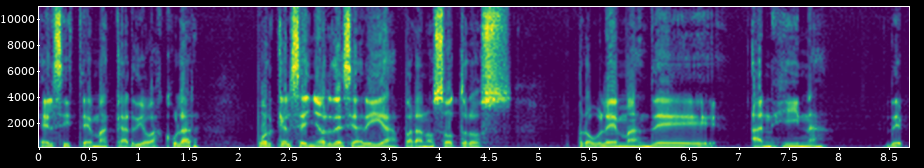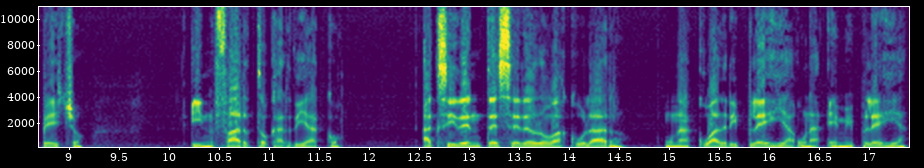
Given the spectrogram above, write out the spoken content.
el sistema cardiovascular. porque el Señor desearía para nosotros problemas de angina de pecho, infarto cardíaco, accidente cerebrovascular, una cuadriplegia, una hemiplegia,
